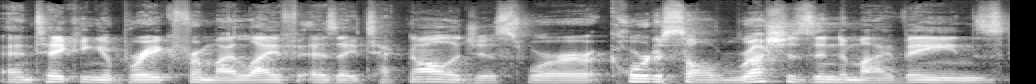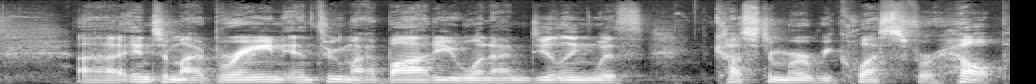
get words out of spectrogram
and taking a break from my life as a technologist where cortisol rushes into my veins, uh, into my brain, and through my body when I'm dealing with customer requests for help.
